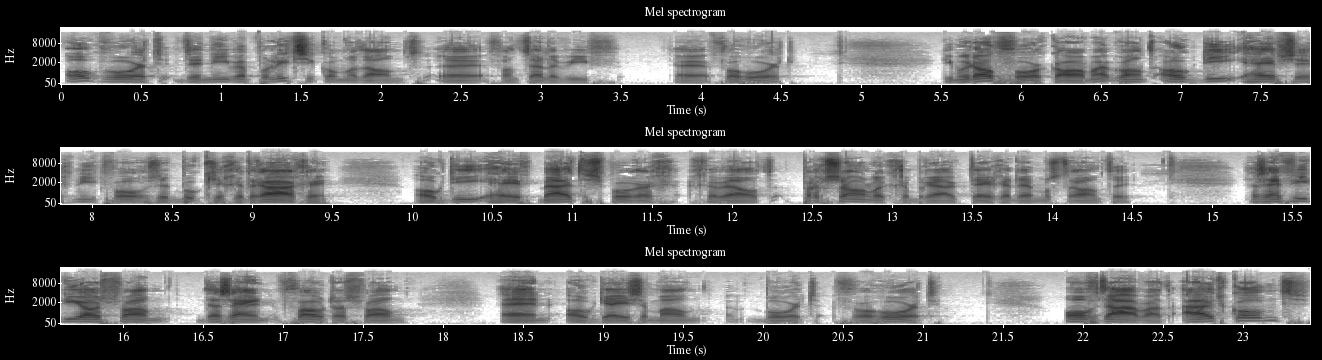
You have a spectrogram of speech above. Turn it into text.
ook wordt de nieuwe politiecommandant uh, van Tel Aviv uh, verhoord. Die moet ook voorkomen, want ook die heeft zich niet volgens het boekje gedragen. Ook die heeft buitensporig geweld persoonlijk gebruikt tegen demonstranten. Er zijn video's van, er zijn foto's van. En ook deze man wordt verhoord. Of daar wat uitkomt,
